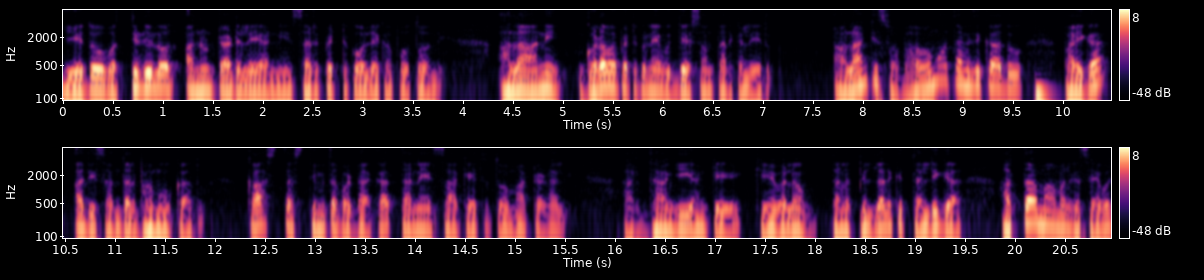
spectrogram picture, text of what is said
ఏదో ఒత్తిడిలో అనుంటాడులే అని సరిపెట్టుకోలేకపోతోంది. అలా అని గొడవ పెట్టుకునే ఉద్దేశం తనకు లేదు. అలాంటి స్వభావము తనది కాదు. పైగా అది సందర్భము కాదు. కాస్త స్థిమితపడ్డాక తనే సాకేతుతో మాట్లాడాలి. అర్ధాంగి అంటే కేవలం తన పిల్లలకి తల్లిగా అత్తామామలుగా సేవ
